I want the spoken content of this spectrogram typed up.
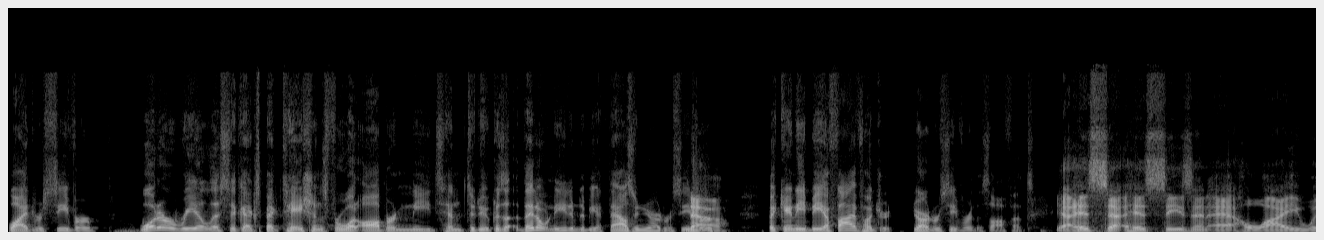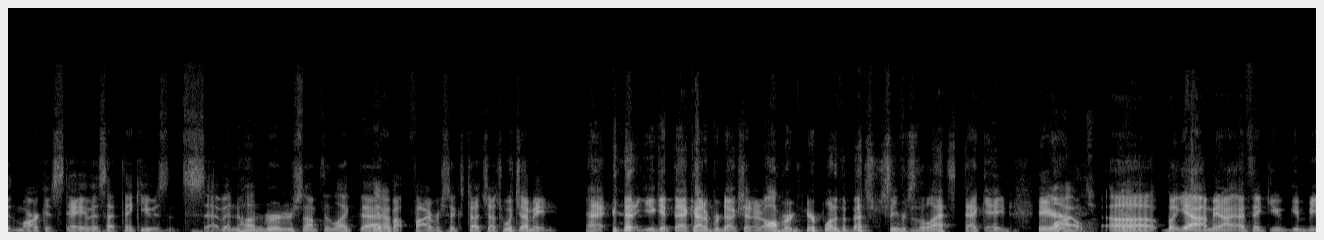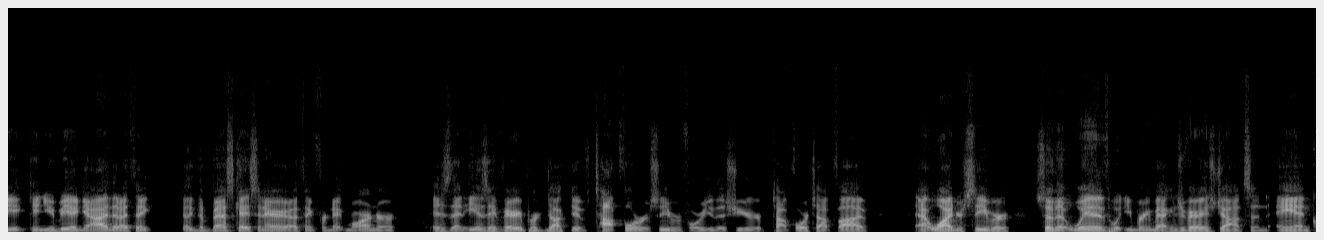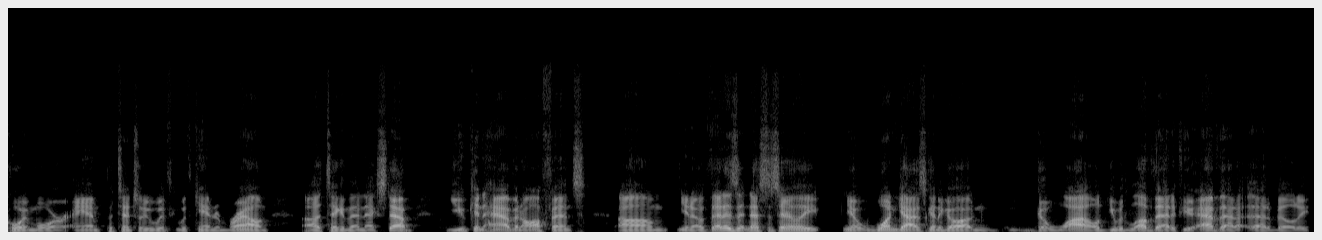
wide receiver. What are realistic expectations for what Auburn needs him to do? Because they don't need him to be a thousand yard receiver, No, but can he be a 500 yard receiver in this offense? Yeah, his se- his season at Hawaii with Marcus Davis, I think he was at 700 or something like that, Yeah. about five or six touchdowns. Which I mean, heck, you get that kind of production at Auburn, you're one of the best receivers of the last decade here. Wild. Yeah. Uh, but yeah, I mean, I, I think you can be. Can you be a guy that I think like, the best case scenario? I think for Nick Mardner is that he is a very productive top four receiver for you this year, top four, top five at wide receiver. So that with what you bring back in Ja'Varrius Johnson and Coy Moore and potentially with with Camden Brown uh, taking that next step, you can have an offense. Um, you know that isn't necessarily you know one guy's going to go out and go wild. You would love that if you have that that ability.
